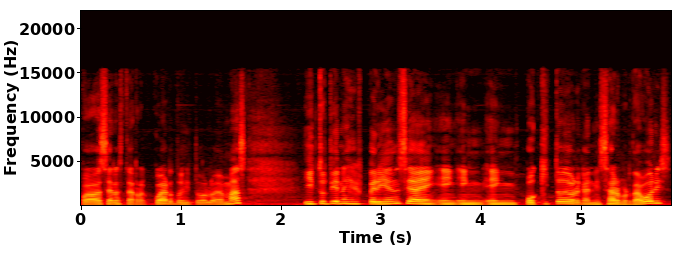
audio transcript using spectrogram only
puedo hacer hasta recuerdos y todo lo demás. Y tú tienes experiencia en, en, en, en poquito de organizar, ¿verdad, Boris?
